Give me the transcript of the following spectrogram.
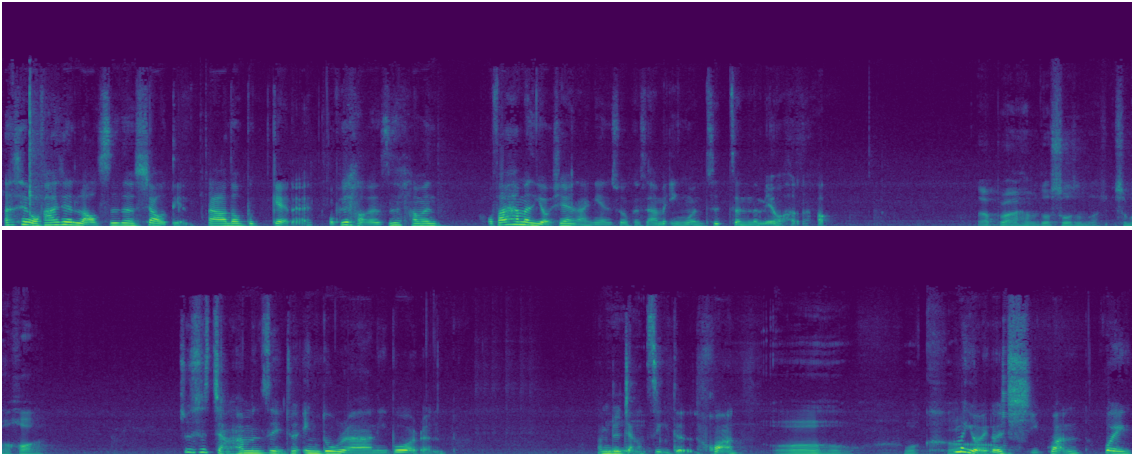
而且我发现老师的笑点大家都不 get 哎、我不晓得是他们，我发现他们有些人来念书，可是他们英文是真的没有很好，那不然他们都说什么什么话？就是讲他们自己，就印度人啊、尼泊尔人，他们就讲自己的话。哦，我靠！他们有一个习惯，会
